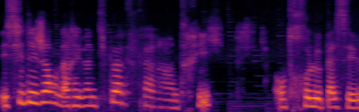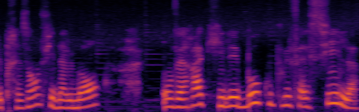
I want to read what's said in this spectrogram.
Et si déjà on arrive un petit peu à faire un tri entre le passé et le présent, finalement, on verra qu'il est beaucoup plus facile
